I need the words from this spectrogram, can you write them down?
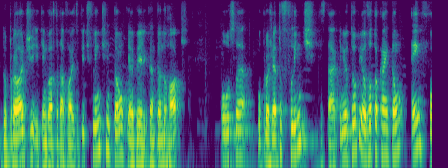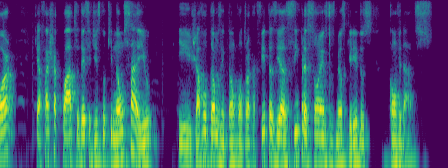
do Prod e quem gosta da voz do Kit Flint, então quer ver ele cantando rock, ouça o projeto Flint, que está aqui no YouTube. Eu vou tocar então em For, que é a faixa 4 desse disco que não saiu. E já voltamos então com troca-fitas e as impressões dos meus queridos convidados.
